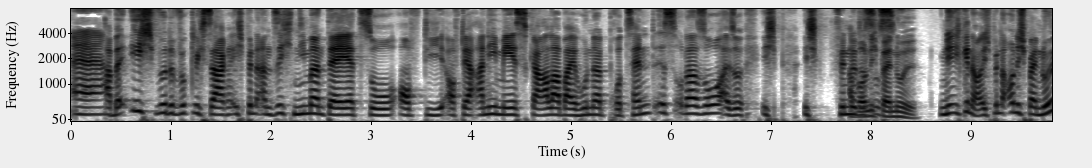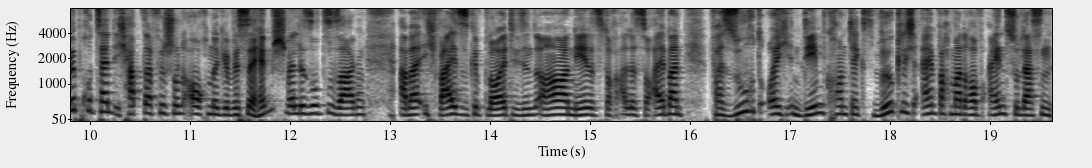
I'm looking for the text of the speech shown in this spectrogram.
äh. Aber ich würde wirklich sagen, ich bin an sich niemand, der jetzt so auf, die, auf der Anime-Skala bei 100% ist oder so. Also ich, ich finde, Aber auch das nicht ist, bei null. Nee, genau, ich bin auch nicht bei 0%. Ich habe dafür schon auch eine gewisse Hemmschwelle sozusagen. Aber ich weiß, es gibt Leute, die sind, oh nee, das ist doch alles so albern. Versucht euch in dem Kontext wirklich einfach mal darauf einzulassen,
